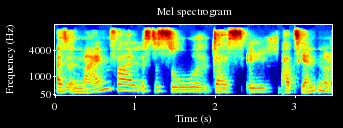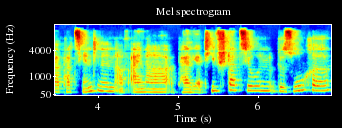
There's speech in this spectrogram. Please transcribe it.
Also in meinem Fall ist es so, dass ich Patienten oder Patientinnen auf einer Palliativstation besuche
